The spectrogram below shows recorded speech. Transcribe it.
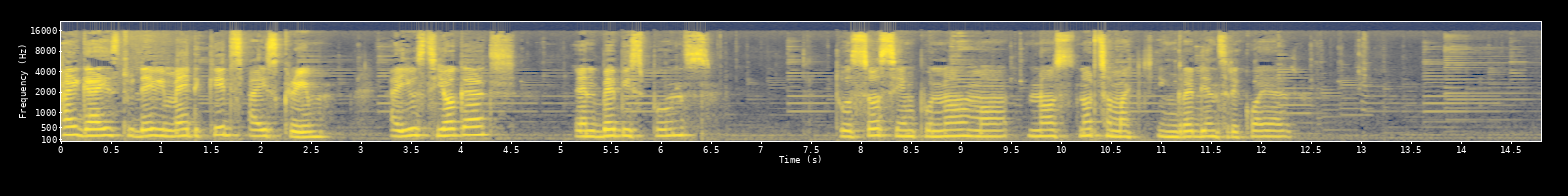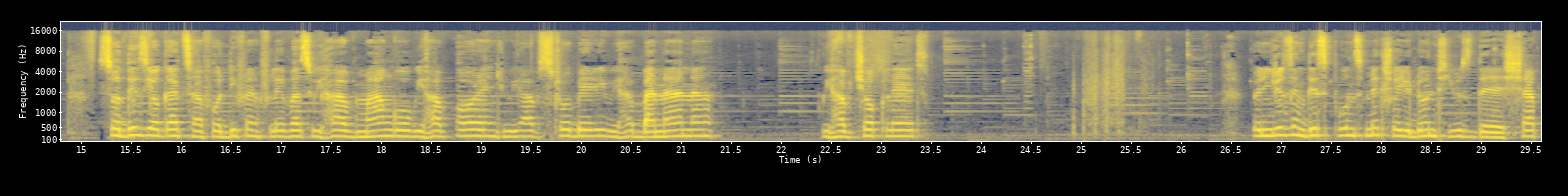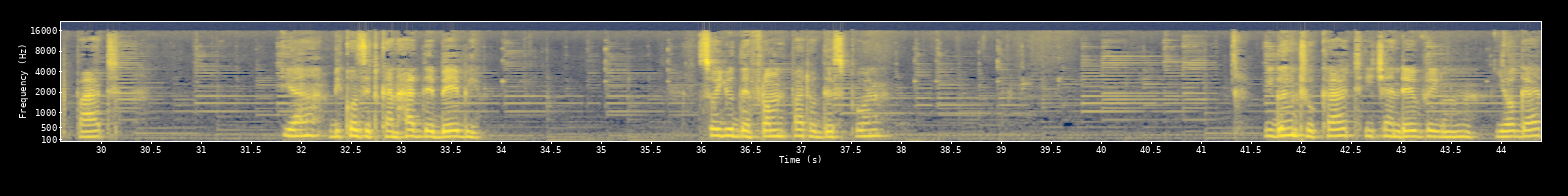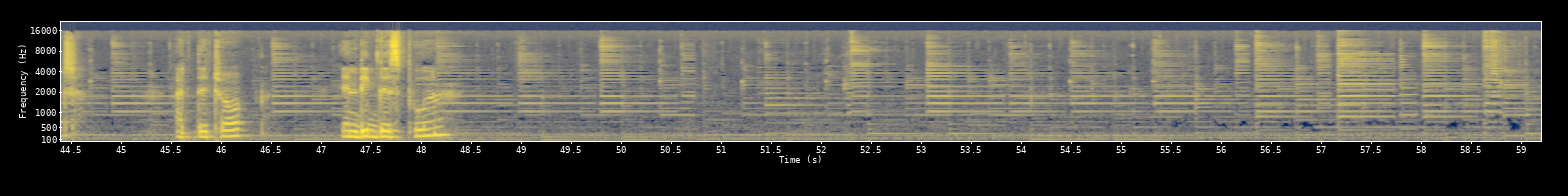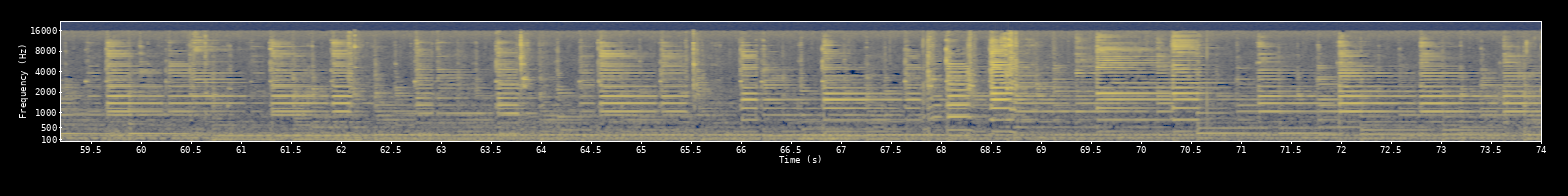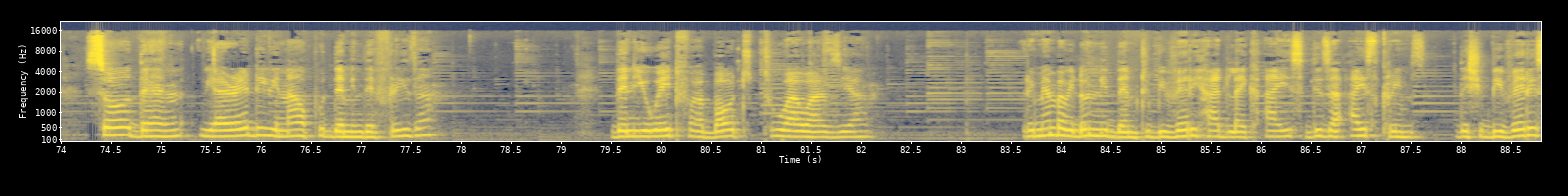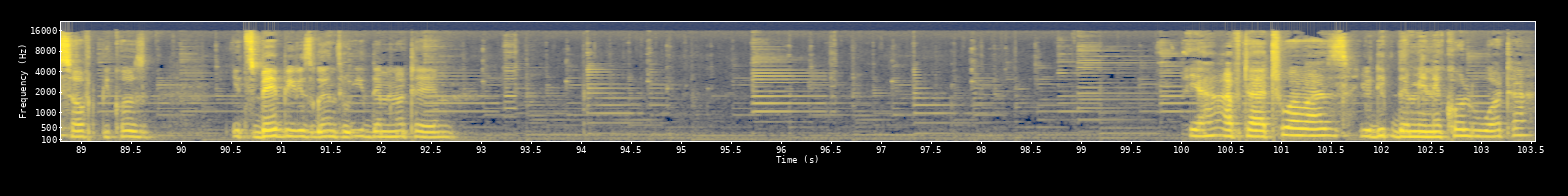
Hi guys, today we made kids ice cream. I used yogurt and baby spoons. It was so simple, no more, no, not so much ingredients required. So these yogurts are for different flavors. We have mango, we have orange, we have strawberry, we have banana, we have chocolate. When using these spoons, make sure you don't use the sharp part. Yeah, because it can hurt the baby. So use the front part of the spoon. We're going to cut each and every yogurt at the top and dip the spoon so then we are ready. We now put them in the freezer. Then you wait for about two hours yeah. Remember we don't need them to be very hard like ice. These are ice creams. They should be very soft because it's baby who is going to eat them not a yeah after two hours you dip them in a cold water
